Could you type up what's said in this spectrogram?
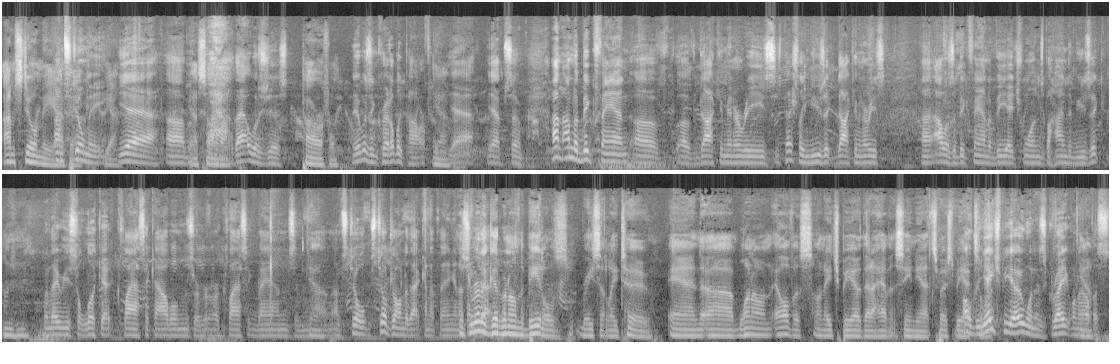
I'm still me. I I'm still me. Yeah, Yeah. Um, Yeah, I wow, that. that was just powerful. It was incredibly powerful. Yeah. yeah, yeah. So I'm, I'm a big fan of, of documentaries, especially music documentaries. Uh, I was a big fan of VH1's Behind the Music Mm-hmm. when they used to look at classic albums or, or classic bands, and Yeah. um, I'm still still drawn to that kind of thing. And There's a really that- good one on the Beatles recently too, and uh, one on Elvis on HBO that I haven't seen yet. It's supposed to be Oh, excellent. the HBO one is great on Yeah. Elvis.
